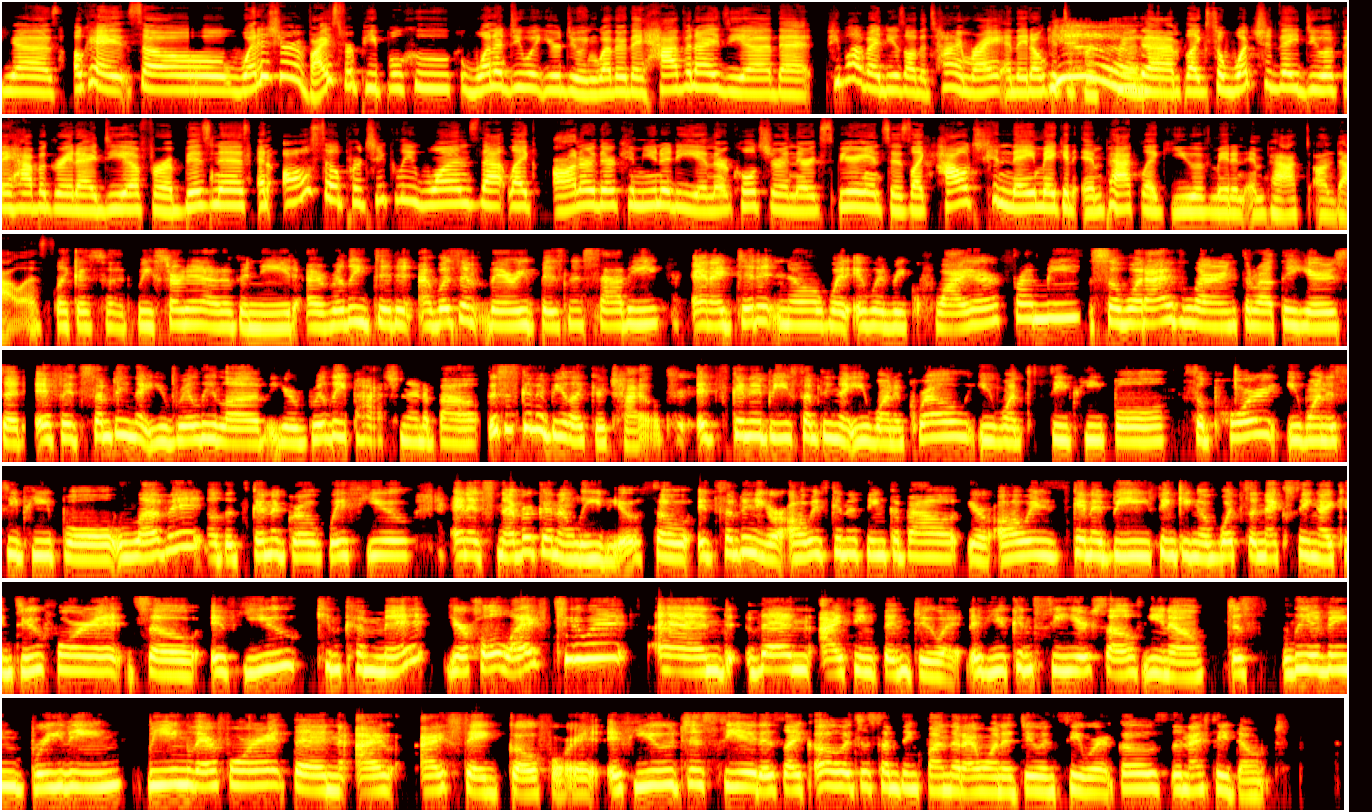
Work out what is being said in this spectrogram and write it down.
Yes. Okay so what is your advice for people who want to do what you're doing whether they have an idea that people have ideas all the time right and they don't get yeah. to pursue them like like, so what should they do if they have a great idea for a business? And also, particularly ones that like honor their community and their culture and their experiences. Like, how can they make an impact like you have made an impact on Dallas? Like I said, we started out of a need. I really didn't, I wasn't very business savvy and I didn't know what it would require from me. So, what I've learned throughout the years that if it's something that you really love, you're really passionate about, this is going to be like your child. It's going to be something that you want to grow, you want to see people support, you want to see people love it, that's going to grow with you, and it's never going to leave you. So it's something that you're always going to think about. You're always going to be thinking of what's the next thing I can do for it. So if you can commit your whole life to it, and then I think then do it. If you can see yourself, you know, just living, breathing, being there for it, then I I say go for it. If you just see it as like, oh, it's just something fun that I want to do and see where it goes, then I say don't.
